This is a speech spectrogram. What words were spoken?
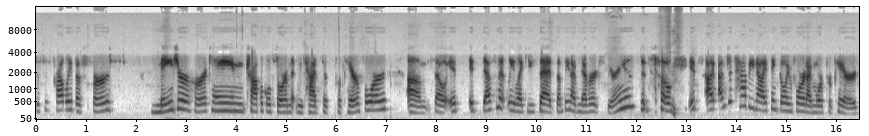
This is probably the first major hurricane tropical storm that we've had to prepare for. Um, so it's it's definitely like you said something I've never experienced. And so it's I, I'm just happy now. I think going forward I'm more prepared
